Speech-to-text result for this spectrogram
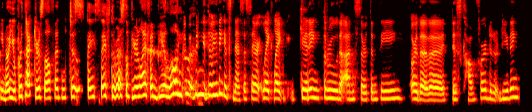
you know you protect yourself and just stay safe the rest of your life and be alone But but you, don't you think it's necessary? Like like getting through the uncertainty or the the discomfort. Do you think?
